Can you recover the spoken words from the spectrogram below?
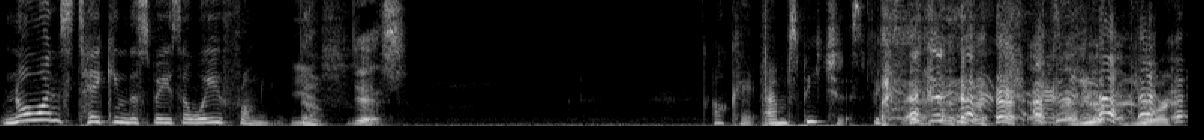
No one's taking the space away from you. Yes. Yes. Okay, I'm speechless because You you are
